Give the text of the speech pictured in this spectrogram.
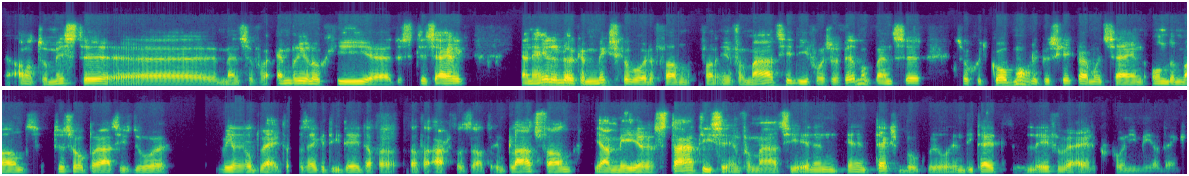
Anatomisten, mensen voor embryologie. dus het is eigenlijk een hele leuke mix geworden van, van informatie die voor zoveel mogelijk mensen zo goedkoop mogelijk beschikbaar moet zijn, on demand, tussen operaties door, wereldwijd. Dat is eigenlijk het idee dat er, dat erachter zat. In plaats van ja, meer statische informatie in een, in een tekstboek. Ik bedoel, in die tijd leven we eigenlijk gewoon niet meer, denk ik.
